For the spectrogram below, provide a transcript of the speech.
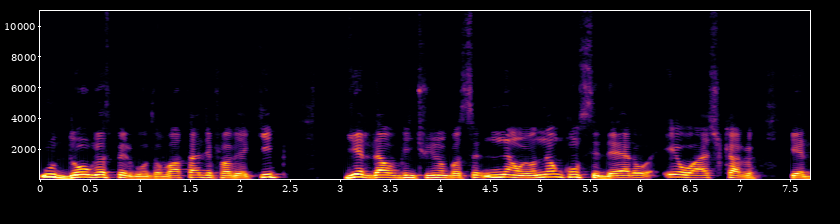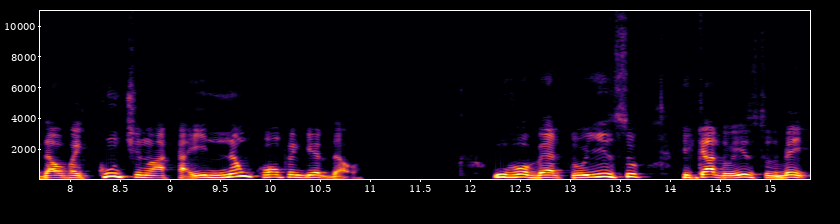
O Douglas pergunta: boa tarde, Flávia Equipe. Gerdau 21, você. Não, eu não considero. Eu acho que a Gerdau vai continuar a cair. Não comprem Gerdau. O Roberto Isso, Ricardo Isso, tudo bem?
